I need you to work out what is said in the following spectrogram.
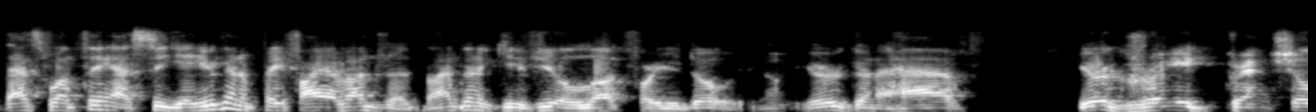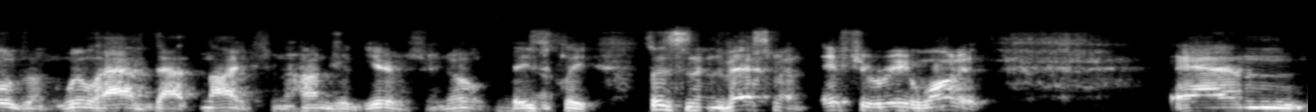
that's one thing I see. Yeah, you're going to pay 500, but I'm going to give you a lot for your dough. You know, you're going to have your great grandchildren will have that knife in 100 years, you know, basically. Yeah. So it's an investment if you really want it. And,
